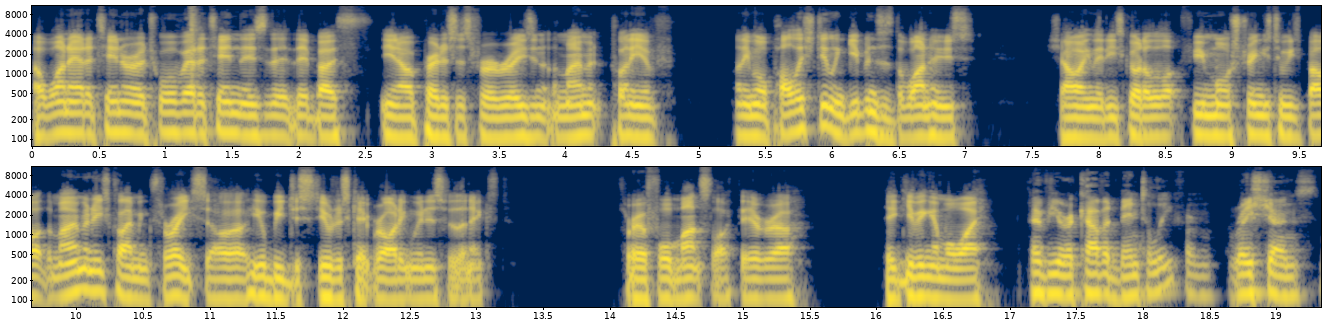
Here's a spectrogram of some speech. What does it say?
a one out of ten or a twelve out of ten. There's they're, they're both you know apprentices for a reason at the moment. Plenty of plenty more polish. Dylan Gibbons is the one who's showing that he's got a lot few more strings to his bow at the moment. He's claiming three, so uh, he'll be just he'll just keep riding winners for the next three or four months, like they're uh, they're giving him away. Have you recovered mentally from Reece Jones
